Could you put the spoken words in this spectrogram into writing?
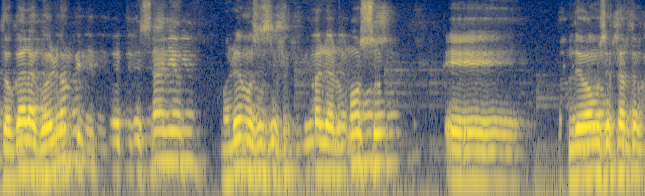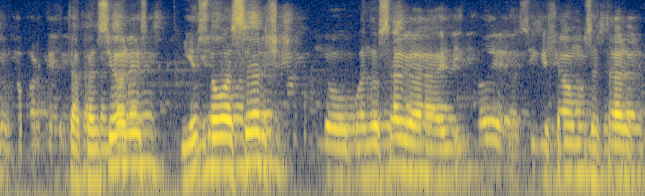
tocar a Colombia, después de tres años, volvemos a ese festival hermoso. Eh, donde vamos a estar tocando parte de estas canciones y eso va a ser cuando, cuando salga el disco D, así que ya vamos a estar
